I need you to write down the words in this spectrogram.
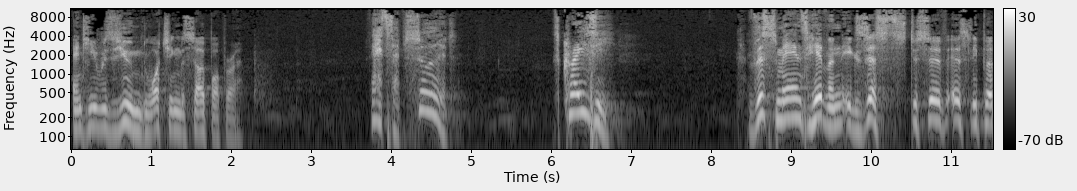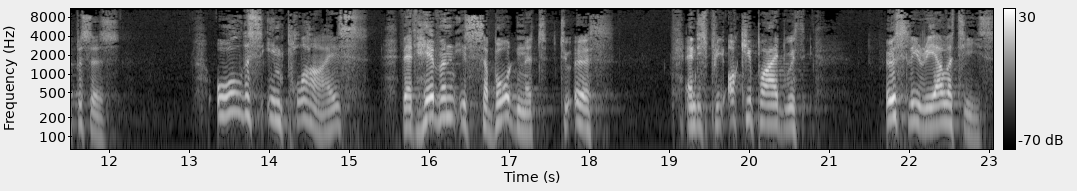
and he resumed watching the soap opera. That's absurd. It's crazy. This man's heaven exists to serve earthly purposes. All this implies that heaven is subordinate to earth and is preoccupied with earthly realities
